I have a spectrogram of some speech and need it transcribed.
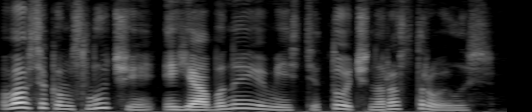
Во всяком случае, я бы на ее месте точно расстроилась.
